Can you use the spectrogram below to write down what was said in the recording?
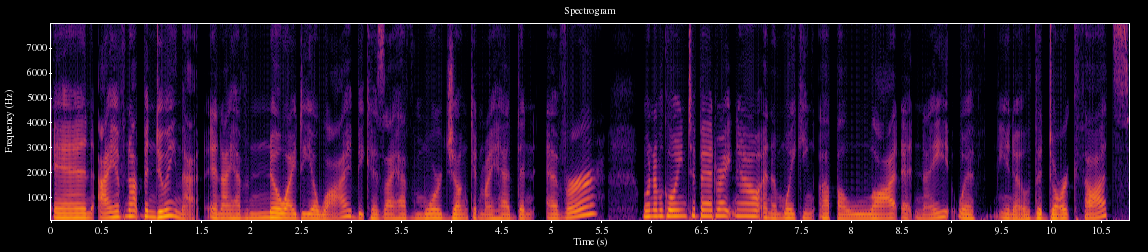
And I have not been doing that. And I have no idea why, because I have more junk in my head than ever when I'm going to bed right now. And I'm waking up a lot at night with, you know, the dark thoughts.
